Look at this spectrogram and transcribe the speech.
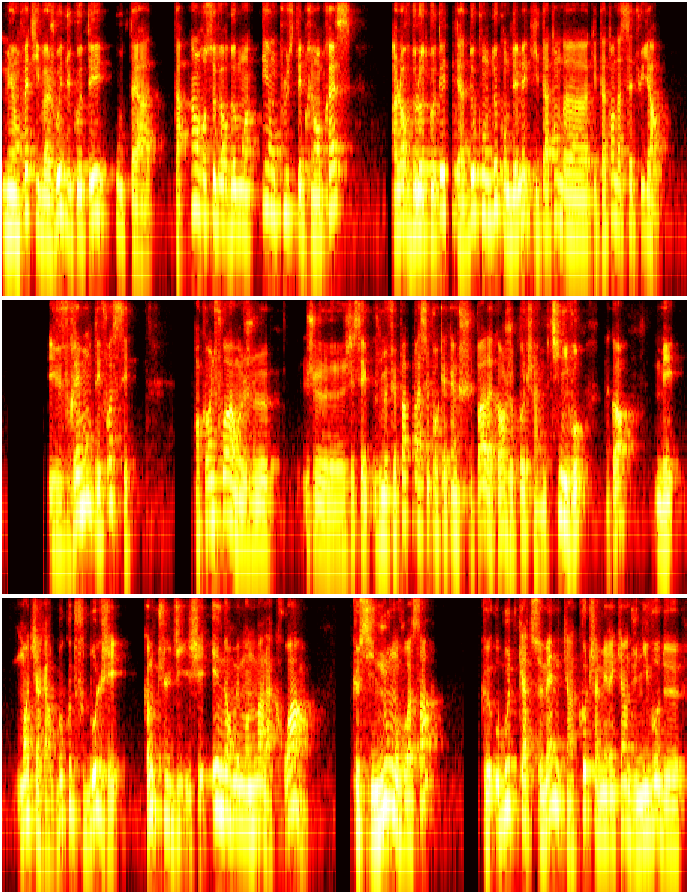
Mais en fait il va jouer du côté où tu as un receveur de moins et en plus tu es pris en presse, alors de l'autre côté, tu es à 2 contre 2 contre des mecs qui t'attendent à, à 7-8 yards. Et vraiment, des fois, c'est. Encore une fois, je je je me fais pas passer pour quelqu'un que je suis pas, d'accord? Je coach à un petit niveau, d'accord? Mais moi qui regarde beaucoup de football, j'ai, comme tu le dis, j'ai énormément de mal à croire que si nous on voit ça, qu'au bout de quatre semaines, qu'un coach américain du niveau de,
